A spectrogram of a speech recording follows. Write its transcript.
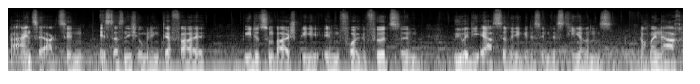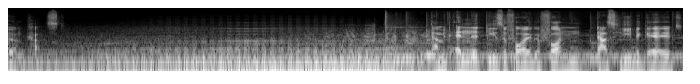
Bei Einzelaktien ist das nicht unbedingt der Fall, wie du zum Beispiel in Folge 14 über die erste Regel des Investierens nochmal nachhören kannst. Damit endet diese Folge von Das liebe Geld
